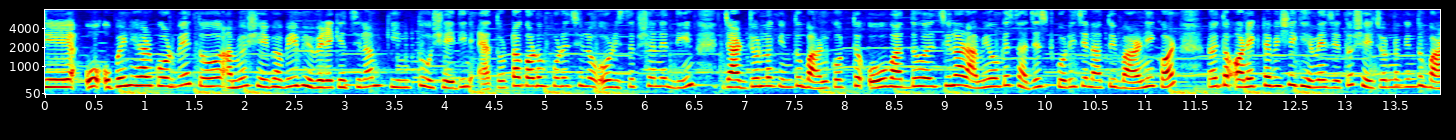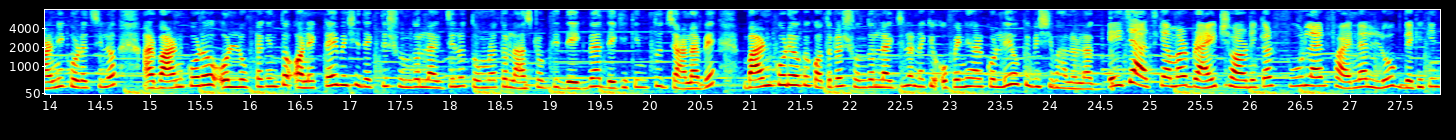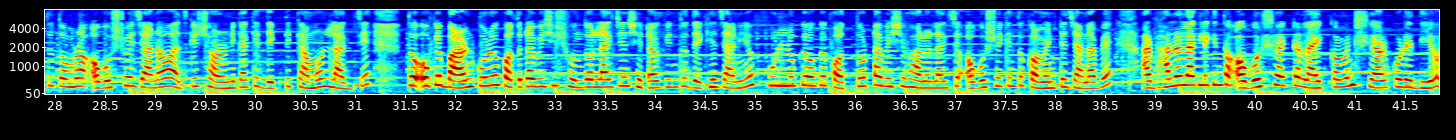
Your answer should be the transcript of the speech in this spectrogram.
যে ও ওপেন হেয়ার করবে, তো আমিও সেইভাবেই ভেবে রেখেছিলাম। কিন্তু সেই দিন এতটা গরম পড়েছিল ও রিসেপশনের দিন, যার জন্য কিন্তু বার্ন করতে ও বাধ্য হয়েছিল। আর আমি ওকে সাজেস্ট করি যে, না, তুই বার্নই কর। নয়তো অনেকটা বেশি ঘেমে যেত, সেই জন্য কিন্তু বার্নই করেছিল। আর বার্ন করেও ওর লুকটা কিন্তু অনেকটাই বেশি দেখতে সুন্দর লাগছিল। তোমরা তো লাস্ট অব্দি দেখবে আর দেখে কিন্তু জানাবে। বার্ন করে ওকে কতটা সুন্দর লাগছিল, নাকি ওপেন হেয়ার করলেই ওকে বেশি ভালো লাগবে? এই যে আজকে আমার ব্রাইট স্বর্ণিকার ফুল অ্যান্ড ফাইনাল লুক দেখে কিন্তু তোমরা অবশ্যই জানাও আজকে স্বর্ণিকাকে দেখতে কেমন লাগছে। তো ওকে বার্ন করেও কতটা বেশি সুন্দর লাগছে সেটাও কিন্তু দেখে জানিও। ফুল লুকে ওকে কতটা বেশি ভালো লাগছে অবশ্যই কিন্তু কমেন্টে জানাবে। আর ভালো লাগলে কিন্তু অবশ্যই একটা লাইক কমেন্ট শেয়ার করে দিও।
